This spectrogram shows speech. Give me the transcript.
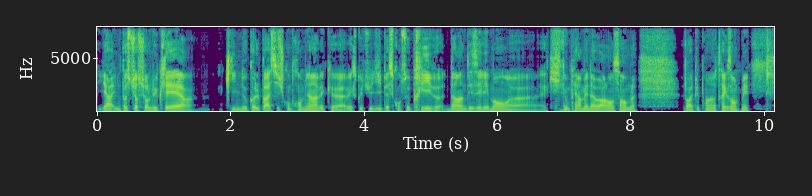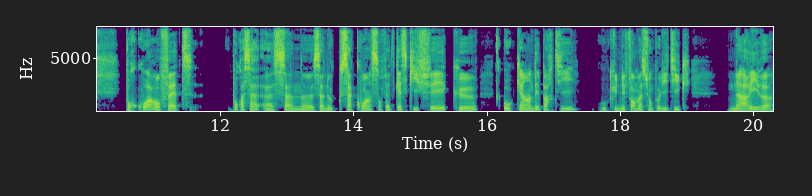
Il y a une posture sur le nucléaire qui ne colle pas, si je comprends bien, avec euh, avec ce que tu dis, parce qu'on se prive d'un des éléments euh, qui nous permet d'avoir l'ensemble. J'aurais pu prendre un autre exemple, mais pourquoi en fait, pourquoi ça euh, ça ne ça ne ça coince en fait? Qu'est-ce qui fait que aucun des partis, aucune des formations politiques n'arrive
